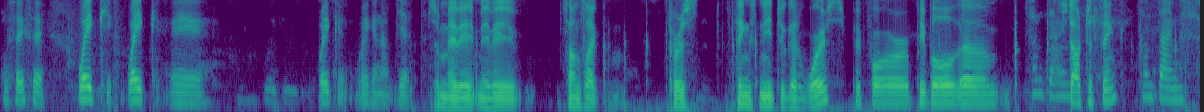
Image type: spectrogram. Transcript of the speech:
¿cómo se dice? Wake wake uh, waking waking up yet. So maybe maybe sounds like first things need to get worse before people um, Sometimes start to think. Sometimes,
